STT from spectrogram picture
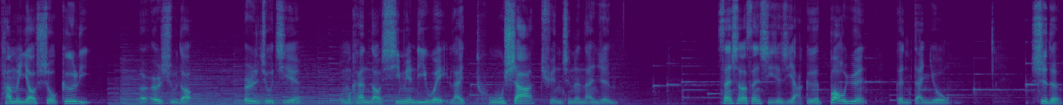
他们要受割礼，而二十五到二十九节，我们看到西缅利未来屠杀全城的男人。三十到三十一节是雅各抱怨跟担忧。是的，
